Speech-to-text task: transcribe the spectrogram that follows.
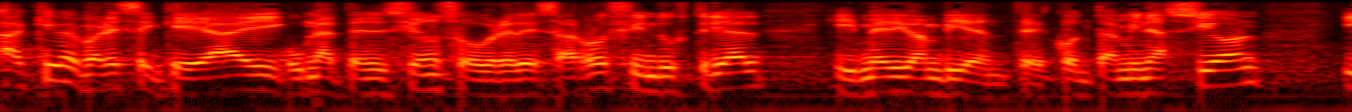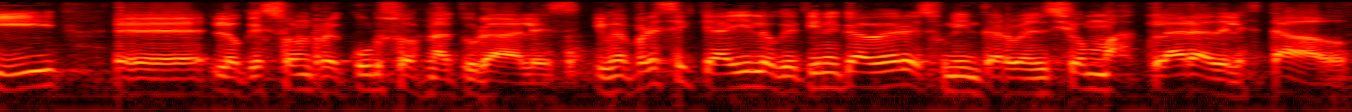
Aquí me parece que hay una tensión sobre desarrollo industrial y medio ambiente, contaminación y eh, lo que son recursos naturales. Y me parece que ahí lo que tiene que haber es una intervención más clara del Estado.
